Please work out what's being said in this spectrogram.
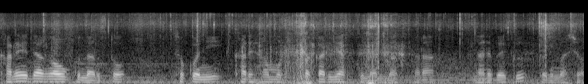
枯れ枝が多くなるとそこに枯葉も引っかかりやすくなりますからなるべく取りましょう。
